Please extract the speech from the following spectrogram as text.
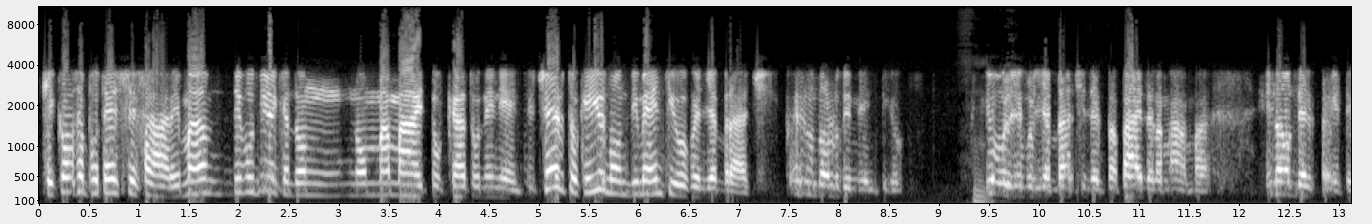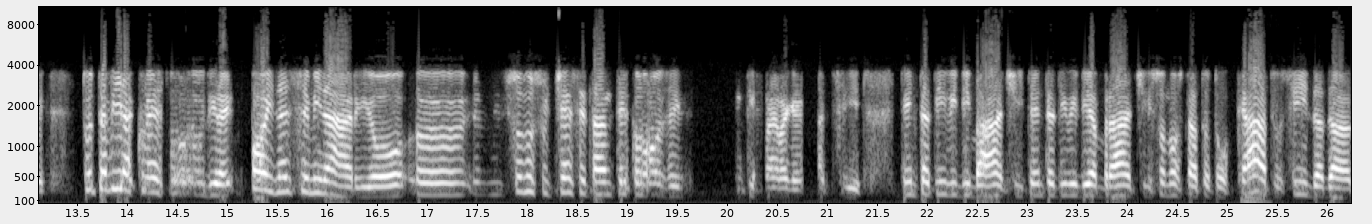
che cosa potesse fare, ma devo dire che non, non mi ha mai toccato né niente. Certo che io non dimentico quegli abbracci, quello non lo dimentico. Io volevo gli abbracci del papà e della mamma, e non del prete. Tuttavia questo volevo dire, poi nel seminario eh, sono successe tante cose fra ragazzi, tentativi di baci, tentativi di abbracci, sono stato toccato, sì, da, da,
